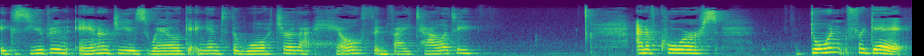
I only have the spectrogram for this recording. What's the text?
exuberant energy as well, getting into the water, that health and vitality. And of course, don't forget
